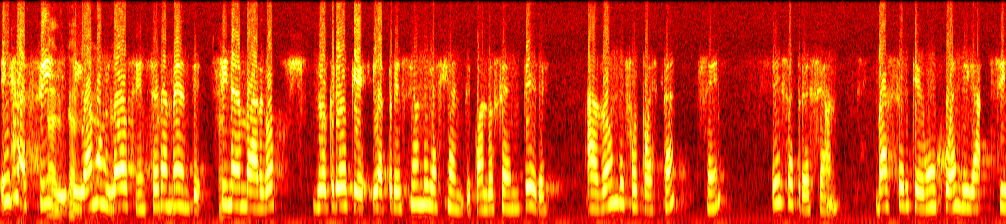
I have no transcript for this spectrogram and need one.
es, así, digámoslo sinceramente. Sin embargo, yo creo que la presión de la gente cuando se entere a dónde fue puesta, ¿sí? Esa presión va a hacer que un juez diga, sí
